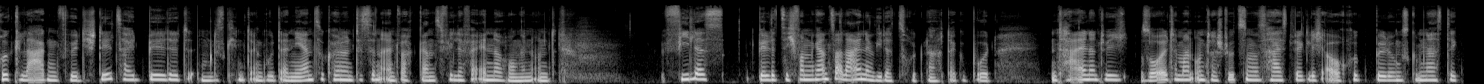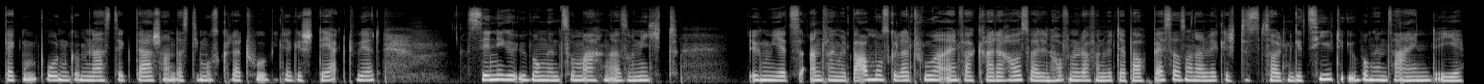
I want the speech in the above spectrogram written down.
Rücklagen für die Stillzeit bildet, um das Kind dann gut ernähren zu können. Und das sind einfach ganz viele Veränderungen. Und vieles bildet sich von ganz alleine wieder zurück nach der Geburt. ein Teil natürlich sollte man unterstützen. Das heißt wirklich auch Rückbildungsgymnastik, Beckenbodengymnastik, da schauen, dass die Muskulatur wieder gestärkt wird. Sinnige Übungen zu machen, also nicht irgendwie jetzt anfangen mit Bauchmuskulatur einfach gerade raus, weil in Hoffnung davon wird der Bauch besser, sondern wirklich, das sollten gezielte Übungen sein, die,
